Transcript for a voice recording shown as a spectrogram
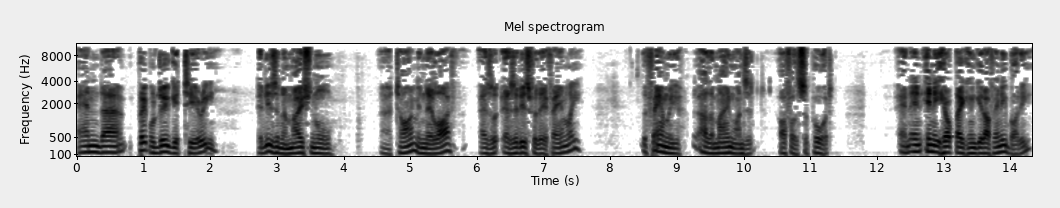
And uh, people do get teary. It is an emotional uh, time in their life, as, as it is for their family. The family are the main ones that offer support. And any help they can get off anybody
